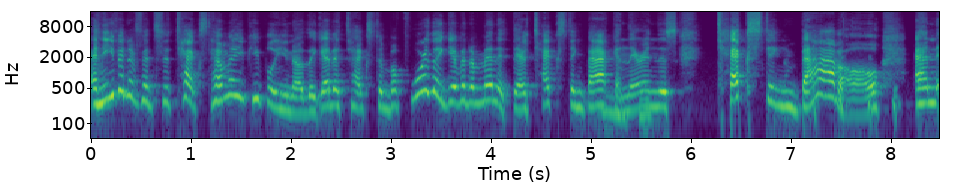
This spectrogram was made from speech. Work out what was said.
and even if it's a text, how many people, you know, they get a text and before they give it a minute, they're texting back and they're mm-hmm. in this texting battle and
